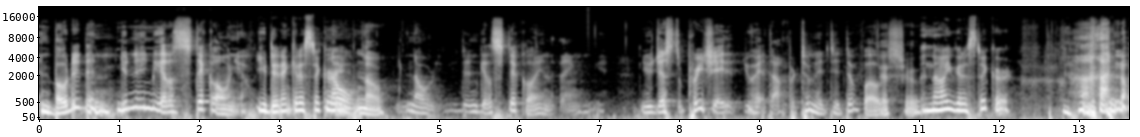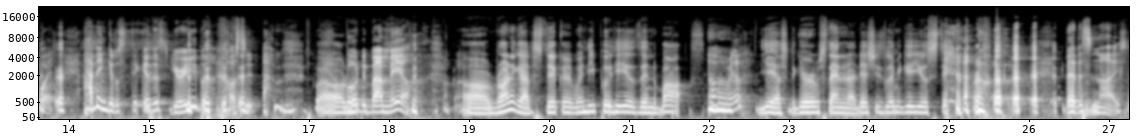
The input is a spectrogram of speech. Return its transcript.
and voted, and you didn't even get a sticker on you. You didn't get a sticker. No. No. No, You didn't get a sticker or anything. You just appreciated you had the opportunity to vote. That's true. And now you get a sticker. I know it. I didn't get a sticker this year either because I Uh, voted by mail. uh, Ronnie got a sticker when he put his in the box. Oh, really? Yes, the girl was standing out there. She's let me give you a sticker. That is nice.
